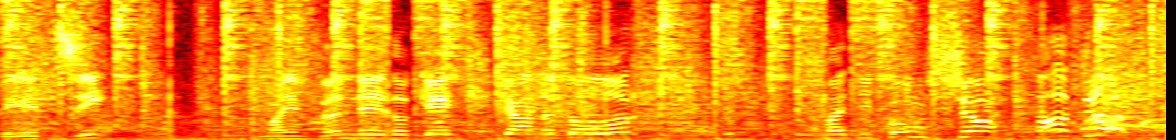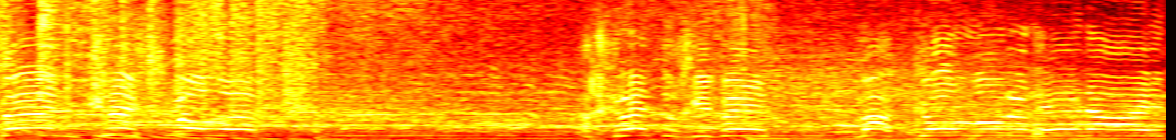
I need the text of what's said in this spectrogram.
Riedzi, mae'n fynydd o gic gan y golwr, mae di bwnsio, a dros Ben Chris Muller A chredwch i fe, mae golwr yr hen air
